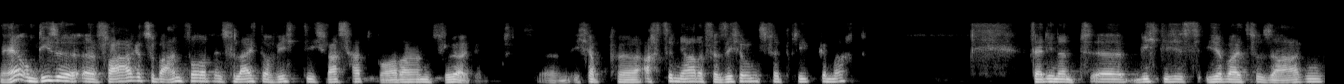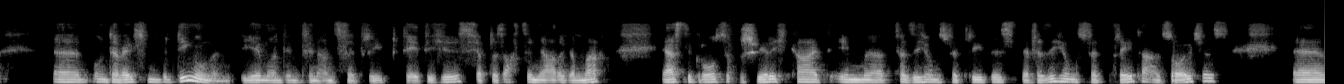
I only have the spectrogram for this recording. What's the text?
Naja, um diese äh, Frage zu beantworten, ist vielleicht auch wichtig, was hat Goran früher gemacht? Ähm, ich habe äh, 18 Jahre Versicherungsvertrieb gemacht. Ferdinand, äh, wichtig ist hierbei zu sagen, äh, unter welchen Bedingungen jemand im Finanzvertrieb tätig ist. Ich habe das 18 Jahre gemacht. Erste große Schwierigkeit im äh, Versicherungsvertrieb ist, der Versicherungsvertreter als solches äh,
